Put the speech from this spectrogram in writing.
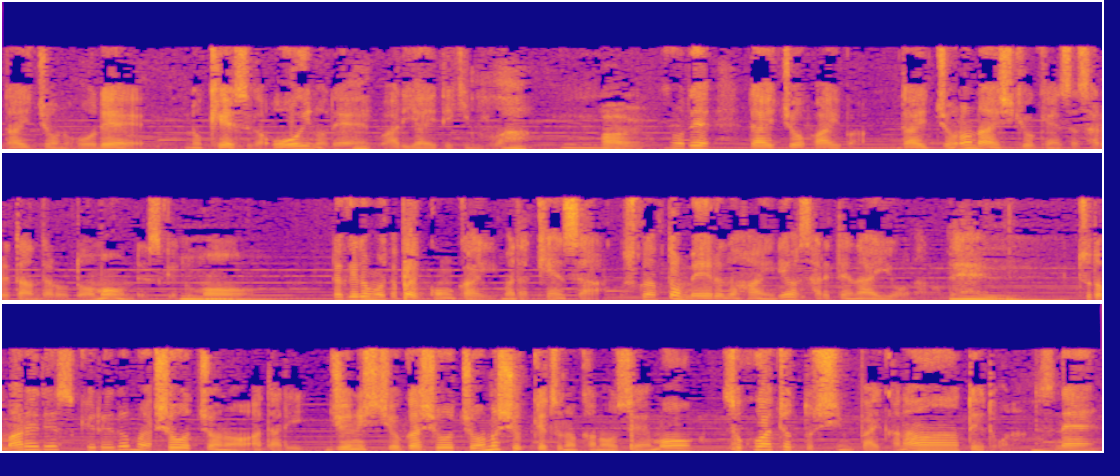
大腸の方でのケースが多いので、割合的には。うんはい。なので、大腸ファイバー、大腸の内視鏡検査されたんだろうと思うんですけども、だけども、やっぱり今回まだ検査、少なくともメールの範囲ではされてないようなので、うんちょっと稀ですけれども、小腸のあたり、十二指腸か小腸の出血の可能性も、そこがちょっと心配かなというところなんですね。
